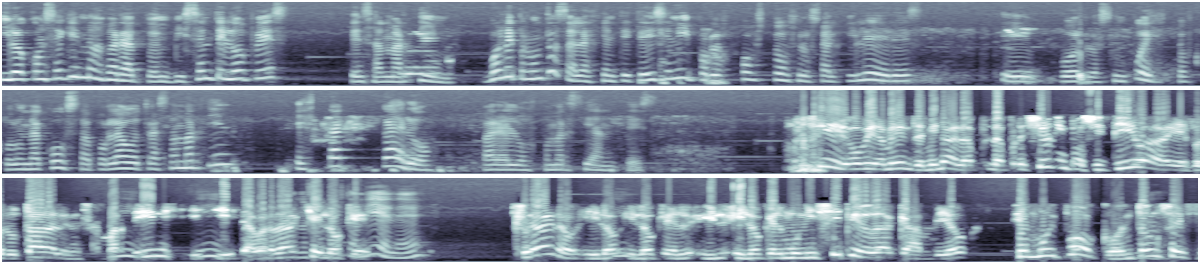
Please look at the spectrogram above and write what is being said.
y lo conseguís más barato en Vicente López que en San Martín. Vos le preguntas a la gente y te dicen, y por los costos, los alquileres, eh, por los impuestos, por una cosa, por la otra. San Martín está caro para los comerciantes. Sí, obviamente. Mira, la, presión impositiva es brutal en San Martín y, la verdad que lo que ¿eh? claro y lo y lo que el, y, lo que el municipio da a cambio es muy poco. Entonces,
